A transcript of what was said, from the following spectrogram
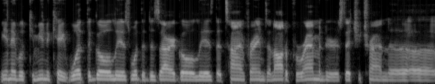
being able to communicate what the goal is, what the desired goal is, the time frames, and all the parameters that you're trying to uh,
